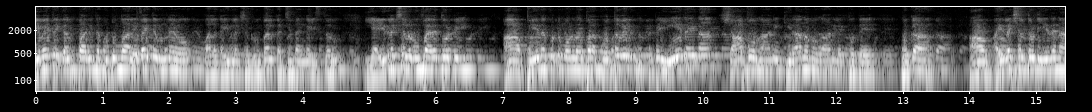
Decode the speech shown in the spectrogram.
ఏవైతే గల్ఫ్ బాధిత కుటుంబాలు ఏవైతే ఉన్నాయో వాళ్ళకి ఐదు లక్షల రూపాయలు ఖచ్చితంగా ఇస్తారు. ఈ ఐదు లక్షల రూపాయలతోటి ఆ పేద కుటుంబం లోపల కొత్త వెలుగు అంటే ఏదైనా షాపు గాని కిరాణము గాని లేకపోతే ఒక ఆ ఐదు లక్షలతోటి ఏదైనా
